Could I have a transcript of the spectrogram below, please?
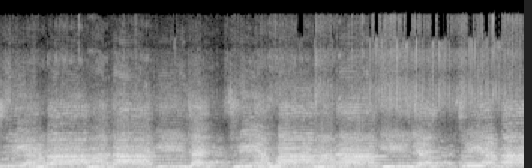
श्री अंबा माता की जय. श्री अंबा माता की जय. श्री अंबा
